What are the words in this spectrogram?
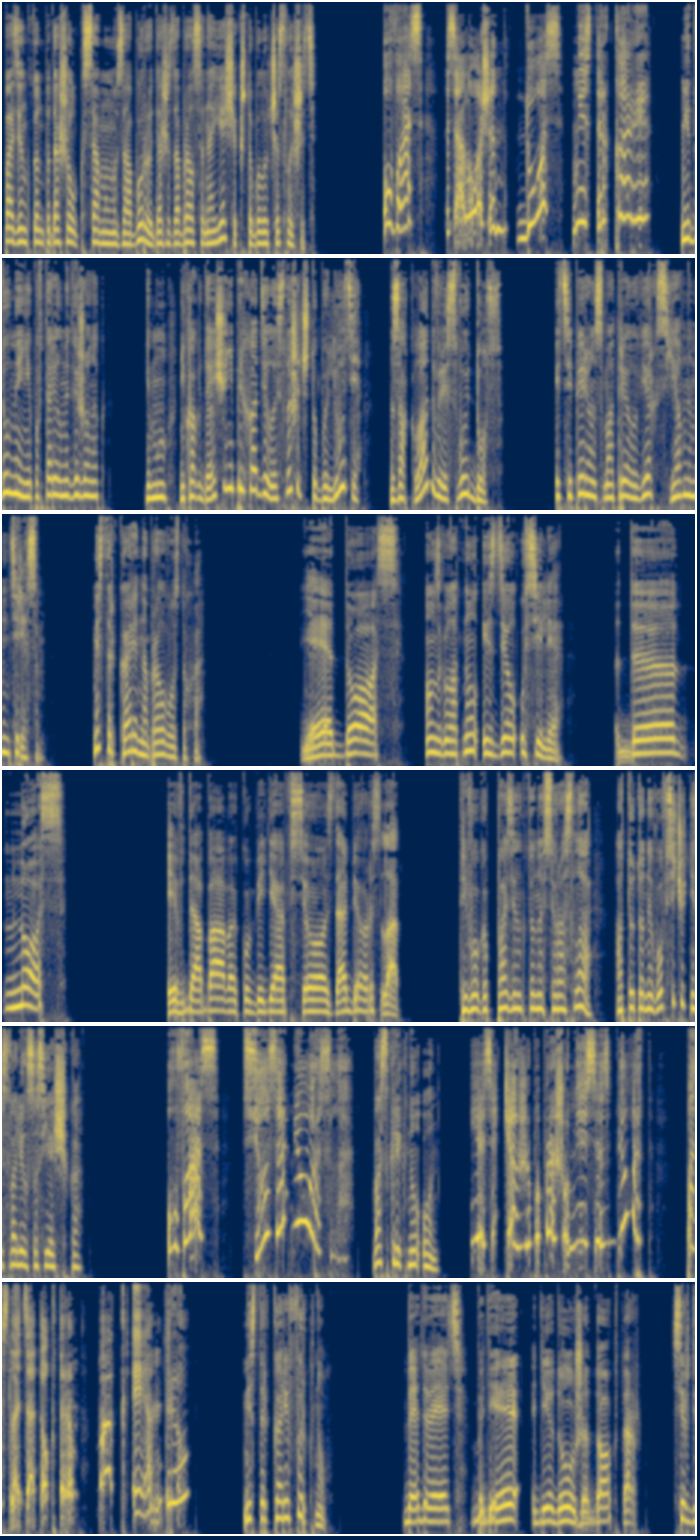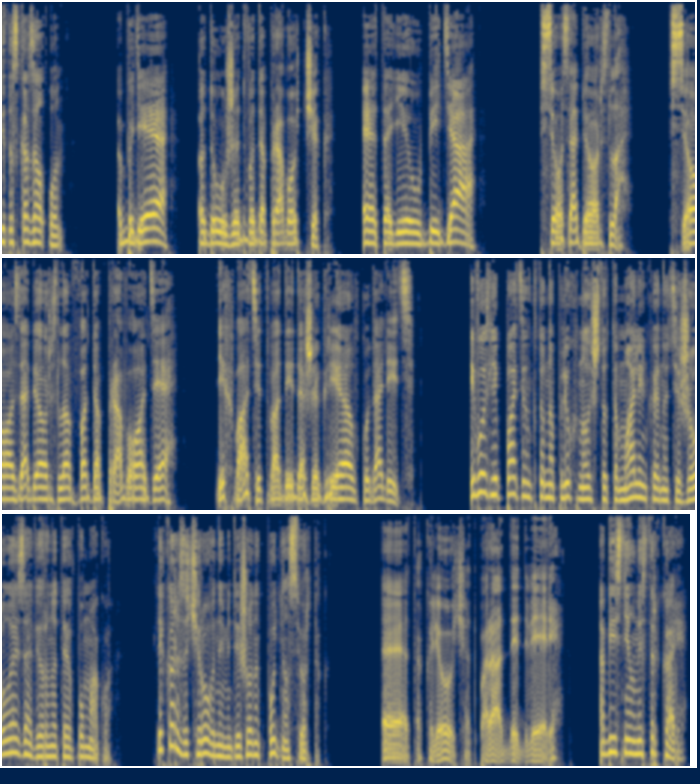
Пазингтон подошел к самому забору и даже забрался на ящик, чтобы лучше слышать. «У вас заложен дос, мистер Карри?» Недоумение повторил медвежонок. Ему никогда еще не приходилось слышать, чтобы люди закладывали свой дос. И теперь он смотрел вверх с явным интересом. Мистер Карри набрал воздуха. «Нет, дос!» Он сглотнул и сделал усилие. «Да нос!» «И вдобавок у меня все замерзло!» Тревога Пазингтона все росла, а тут он и вовсе чуть не свалился с ящика. «У вас все замерзло!» — воскликнул он. «Я сейчас же попрошу миссис Бёрд послать за доктором МакЭндрю?» Мистер Карри фыркнул. «Медведь, где не нужен доктор?» — сердито сказал он. «Где нужен водопроводчик? Это не убедя. Все замерзло. Все замерзло в водопроводе. Не хватит воды даже грелку долить». И возле Паддингтона плюхнулось что-то маленькое, но тяжелое, завернутое в бумагу. Слегка разочарованный медвежонок поднял сверток. «Это ключ от парадной двери», — объяснил мистер Карри.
